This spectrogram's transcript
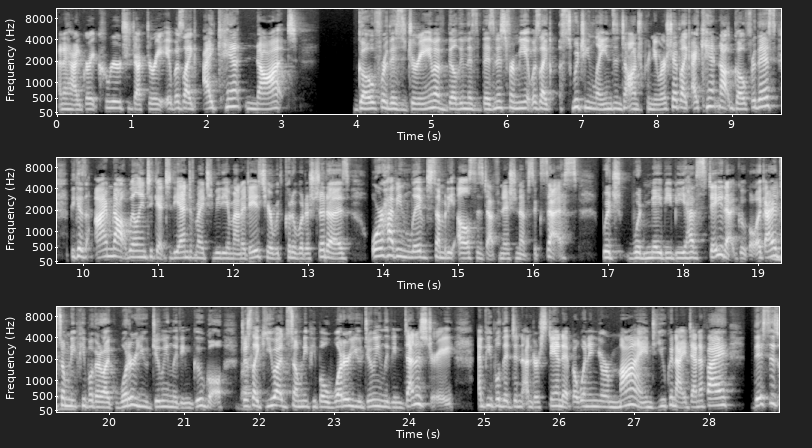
and I had great career trajectory, it was like, I can't not go for this dream of building this business. For me, it was like switching lanes into entrepreneurship. Like I can't not go for this because I'm not willing to get to the end of my TBD amount of days here with coulda, woulda, shouldas, or having lived somebody else's definition of success, which would maybe be have stayed at Google. Like I had so many people, they're like, what are you doing leaving Google? Just like you had so many people, what are you doing leaving dentistry? And people that didn't understand it. But when in your mind, you can identify this is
